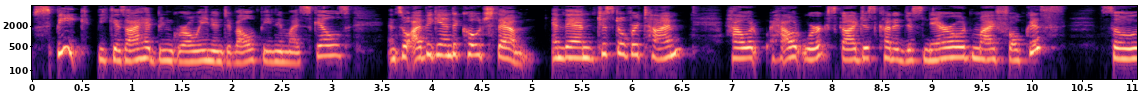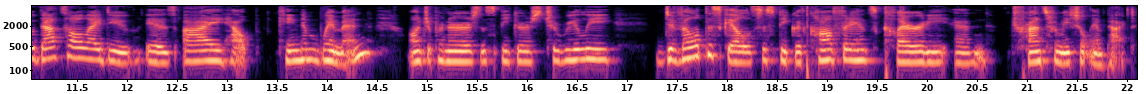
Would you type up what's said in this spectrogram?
speak because I had been growing and developing in my skills. And so I began to coach them. And then just over time, how it how it works, God just kind of just narrowed my focus. So that's all I do is I help kingdom women, entrepreneurs and speakers to really develop the skills to speak with confidence, clarity, and transformational impact.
